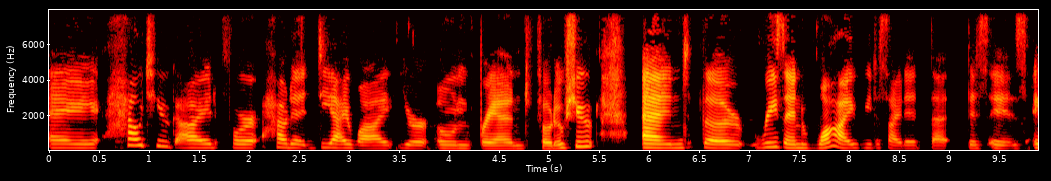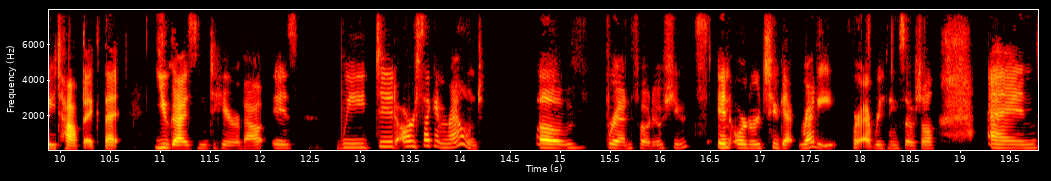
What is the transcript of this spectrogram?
a how to guide for how to DIY your own brand photo shoot. And the reason why we decided that this is a topic that you guys need to hear about is we did our second round of brand photo shoots in order to get ready for EDverything Social. And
